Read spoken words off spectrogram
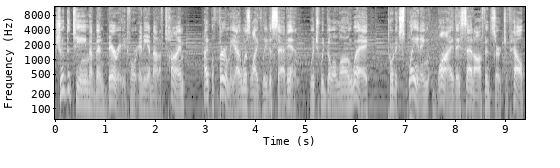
Should the team have been buried for any amount of time, hypothermia was likely to set in, which would go a long way toward explaining why they set off in search of help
